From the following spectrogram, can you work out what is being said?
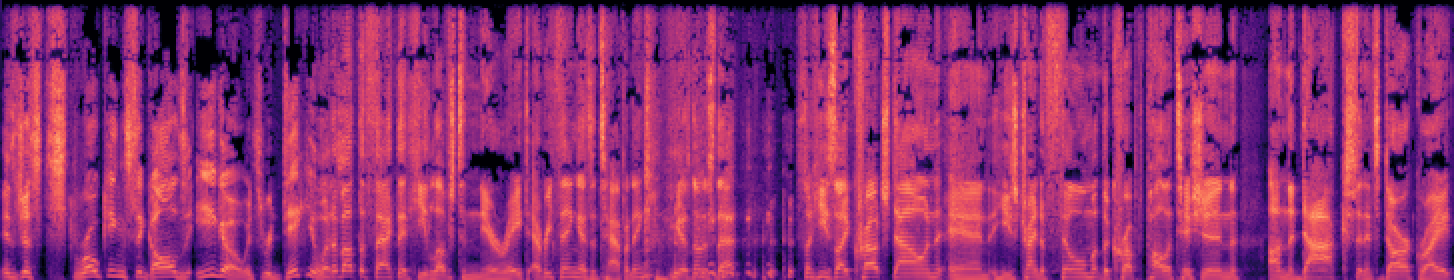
is just stroking Seagal's ego. It's ridiculous. What about the fact that he loves to narrate everything as it's happening? You guys notice that? so he's like crouched down and he's trying to film the corrupt politician on the docks and it's dark, right?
